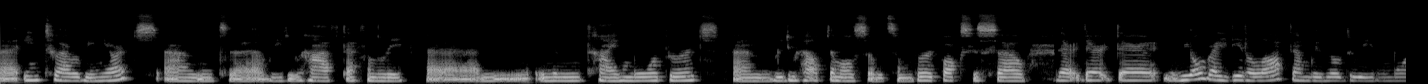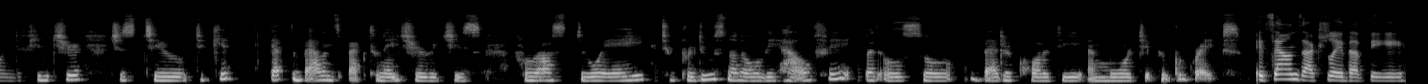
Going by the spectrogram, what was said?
uh, into our vineyards, and uh, we do have definitely um, in the meantime more birds, and we do help them also with some bird boxes. So there, there, there, we already did a lot, and we will do even more in the future, just to to get get the balance back to nature, which is for us the way to produce not only healthy but also better quality and more typical grapes. It sounds actually that the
